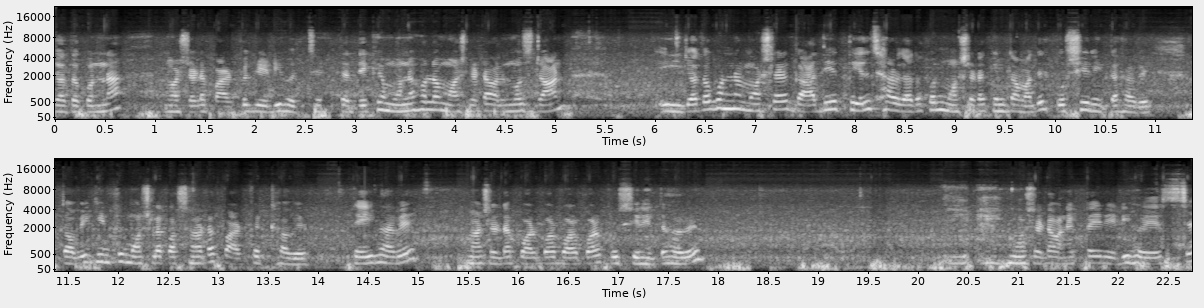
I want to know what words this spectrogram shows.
যতক্ষণ না মশলাটা পারফেক্ট রেডি হচ্ছে। তা দেখে মনে হলো মশলাটা অলমোস্ট ডান এই যতক্ষণ না মশলার গা দিয়ে তেল ছাড়ো, ততক্ষণ মশলাটা কিন্তু আমাদের কষিয়ে নিতে হবে। তবেই কিন্তু মশলা কষানোটা পারফেক্ট হবে। তো এইভাবে মশলাটা পরপর পরপর কষিয়ে নিতে হবে। মশলাটা অনেকটাই রেডি হয়ে এসছে।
